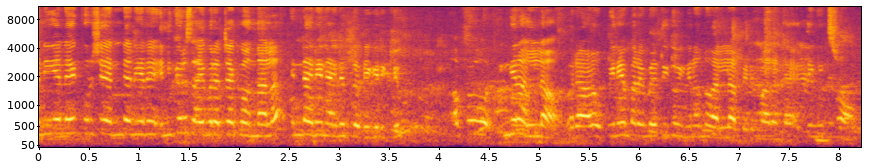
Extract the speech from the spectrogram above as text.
അനിയനെ കുറിച്ച് എന്റെ അനിയനെ എനിക്കൊരു സൈബർ അറ്റാക്ക് വന്നാൽ എന്റെ അനിയൻ അതിന് പ്രതികരിക്കും. അപ്പോൾ ഇങ്ങനല്ല. ഒരാൾ ഒപ്പീനിയൻ പറയുമ്പോഴത്തേക്കും ഇങ്ങനൊന്നും അല്ല പെരുമാറേണ്ടത്. I think it's wrong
